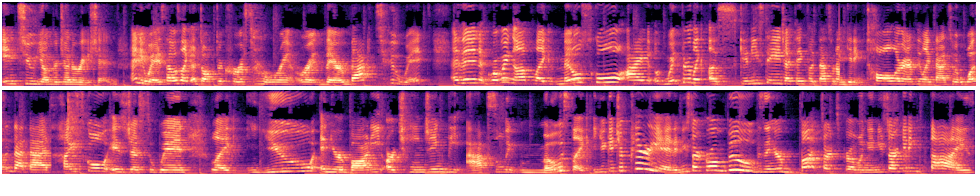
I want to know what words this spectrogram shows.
into younger generation. Anyways, that was like a Dr. Karissa rant right there. Back to it. And then growing up, like middle school, I went through like a skinny stage. I think like that's when I'm getting taller and everything like that that. So it wasn't that bad. High school is just when like you and your body are changing the absolute most. Like you get your period and you start growing boobs and your butt starts growing and you start getting thighs.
